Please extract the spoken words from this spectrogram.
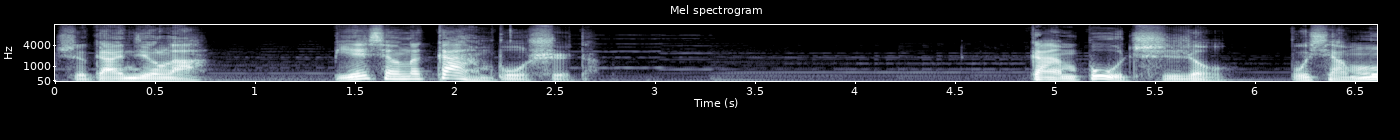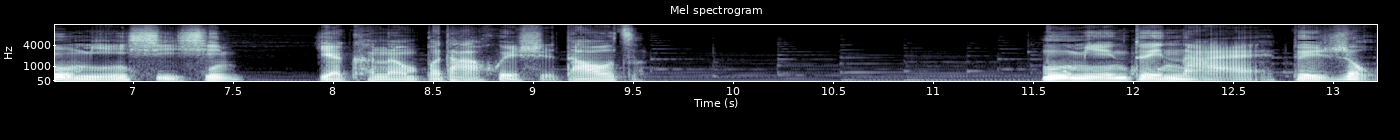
吃干净了，别像那干部似的。”干部吃肉不像牧民细心，也可能不大会使刀子。牧民对奶对肉，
